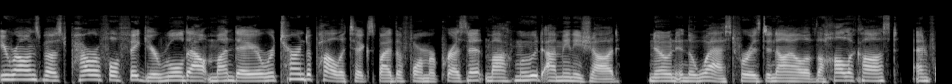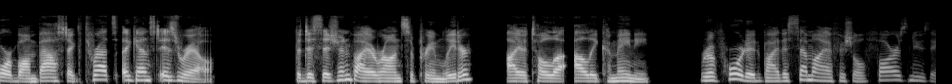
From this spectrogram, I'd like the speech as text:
Iran's most powerful figure ruled out Monday a return to politics by the former president Mahmoud Ahmadinejad, known in the West for his denial of the Holocaust and for bombastic threats against Israel. The decision by Iran's supreme leader, Ayatollah Ali Khamenei, reported by the semi official Fars news agency.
